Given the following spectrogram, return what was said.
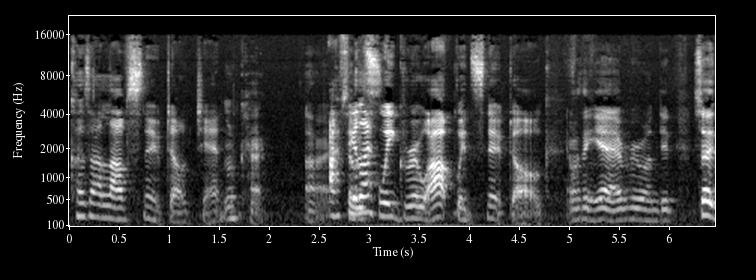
because I love Snoop Dogg, Jen. Okay. All right. I So feel like we grew up with Snoop Dogg. I think yeah, everyone did. So,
